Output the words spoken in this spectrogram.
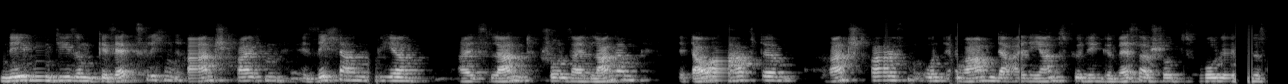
Neben diesem gesetzlichen Randstreifen sichern wir als Land schon seit langem dauerhafte Randstreifen und im Rahmen der Allianz für den Gewässerschutz wurde dieses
